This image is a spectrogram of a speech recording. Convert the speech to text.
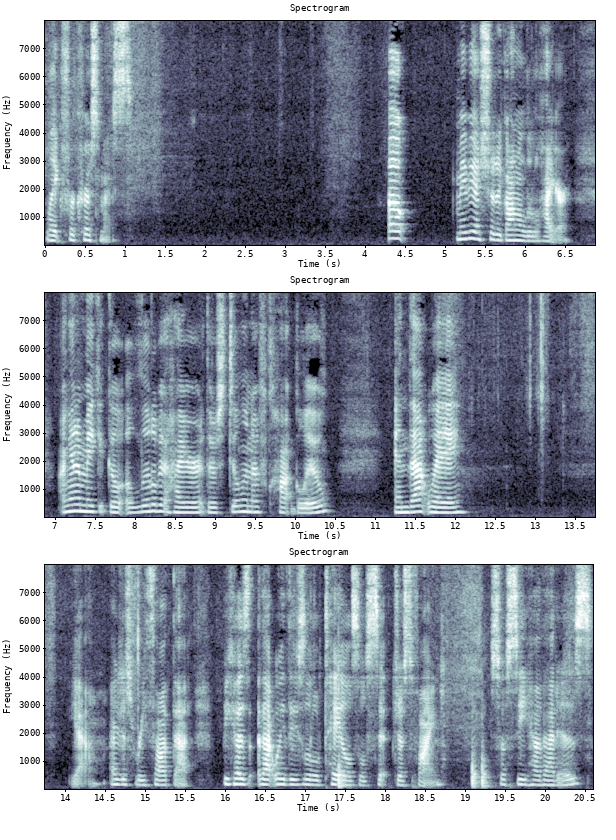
Like for Christmas. Oh, maybe I should have gone a little higher. I'm going to make it go a little bit higher. There's still enough hot glue. And that way, yeah, I just rethought that because that way these little tails will sit just fine. So see how that is?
